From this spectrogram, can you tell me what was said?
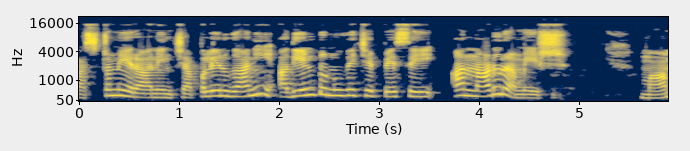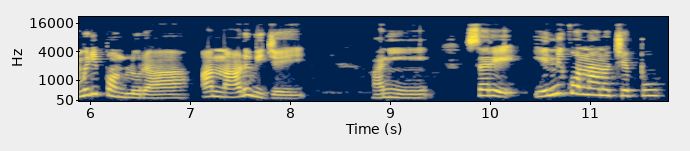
కష్టమేరా నేను చెప్పలేను గాని అదేంటో నువ్వే చెప్పేసేయ్ అన్నాడు రమేష్. మామిడి పండ్లురా అన్నాడు విజయ్. అని. సరే ఎన్ని కొన్నానో చెప్పు.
